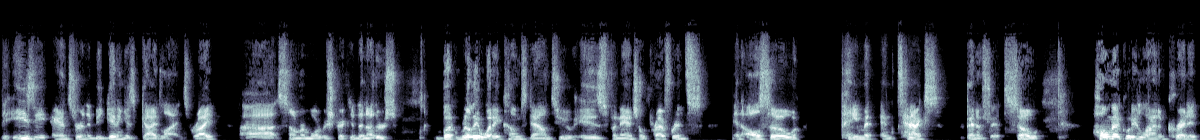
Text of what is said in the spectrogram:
the easy answer in the beginning is guidelines, right? Uh, some are more restricted than others. But really, what it comes down to is financial preference and also payment and tax benefits. So, home equity line of credit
